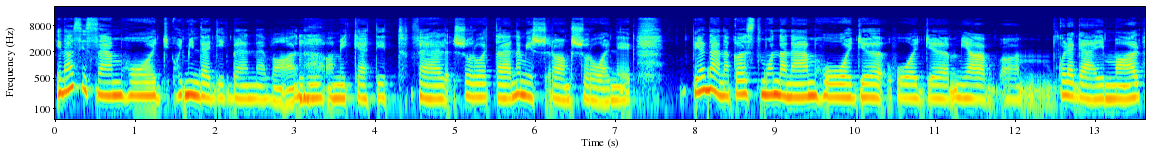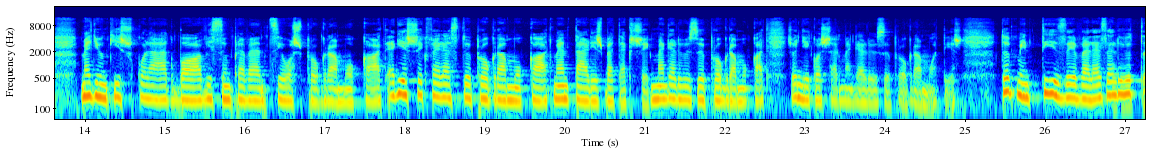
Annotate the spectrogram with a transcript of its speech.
Én azt hiszem, hogy, hogy mindegyik benne van, uh-huh. amiket itt felsorolt, talán nem is rangsorolnék. Példának azt mondanám, hogy, hogy mi a, a kollégáimmal megyünk iskolákba, viszünk prevenciós programokat, egészségfejlesztő programokat, mentális betegség megelőző programokat, és öngyilkosság megelőző programot is. Több mint tíz évvel ezelőtt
